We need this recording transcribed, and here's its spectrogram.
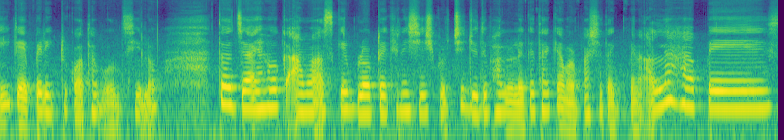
এই টাইপের একটু কথা বলছিল। তো যাই হোক, আমার আজকের ব্লগটা এখানে শেষ করছি। যদি ভালো লেগে থাকে, আমার পাশে থাকবেন। আল্লাহ হাফেজ।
